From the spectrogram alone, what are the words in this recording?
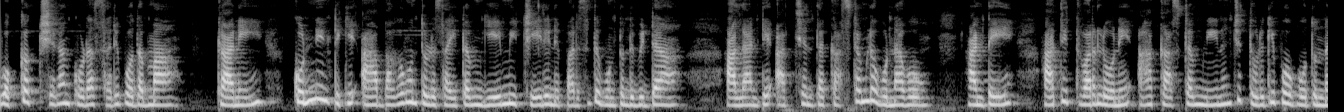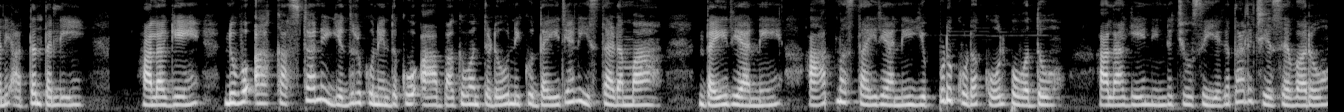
ఒక్క క్షణం కూడా సరిపోదమ్మా. కానీ కొన్నింటికి ఆ భగవంతుడు సైతం ఏమీ చేయలేని పరిస్థితి ఉంటుంది బిడ్డ. అలాంటి అత్యంత కష్టంలో ఉన్నావు. అంటే అతి త్వరలోనే ఆ కష్టం నీ నుంచి తొలగిపోబోతుందని అర్థం తల్లి. అలాగే నువ్వు ఆ కష్టాన్ని ఎదుర్కొనేందుకు ఆ భగవంతుడు నీకు ధైర్యాన్ని ఇస్తాడమ్మా. ధైర్యాన్ని ఆత్మస్థైర్యాన్ని ఎప్పుడు కూడా కోల్పోవద్దు. అలాగే నిన్ను చూసి ఎగతాళి చేసేవారు.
